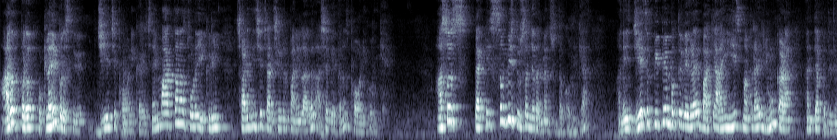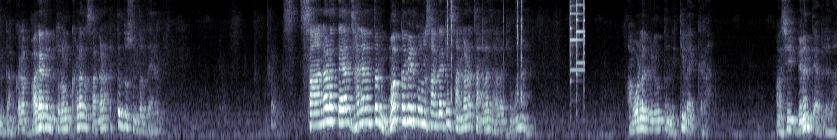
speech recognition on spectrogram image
आरत परत कुठल्याही परिस्थितीत जीएची फवारणी करायची नाही. मारताना थोडं एकरी साडेतीनशे चारशे लिटर पाणी लागेल अशा बेतानंच फवारणी करून घ्या. असंच प्रॅक्टिस सव्वीस दिवसांच्या दरम्यान सुद्धा करून घ्या. आणि जेचं पी पी एम फक्त वेगळं आहे बाकी आहे हीच मात्र आहे लिहून काढा आणि त्या पद्धतीने काम करा. भागायला मित्रांनो खडाचा सांगाडा अत्यंत सुंदर तयार होईल. सांगाडा तयार झाल्यानंतर मग कमेंट करून सांगा की सांगाडा चांगला झाला किंवा नाही. आवडला व्हिडिओ तर नक्की लाईक करा. माझी विनंती आहे आपल्याला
